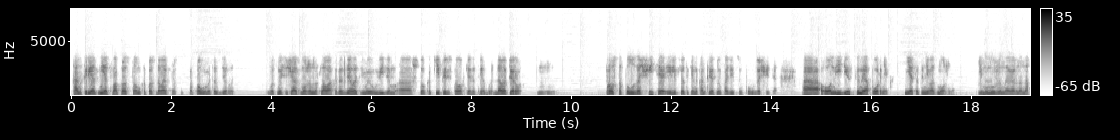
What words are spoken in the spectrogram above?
Конкретно, нет, вопрос в том, просто давай просто попробуем это сделать. Вот мы сейчас можем на словах это сделать, и мы увидим, а, что, какие перестановки это требует. Да, во-первых, просто в полузащите или все-таки на конкретную позицию в полузащите? А, он единственный опорник? Нет, это невозможно. Ему нужен, наверное, на,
